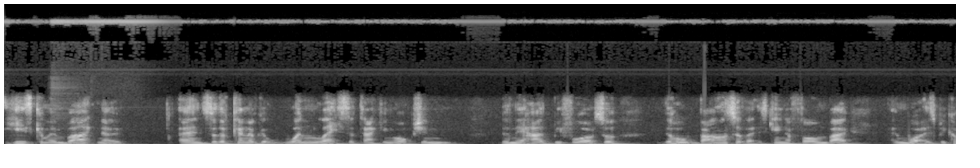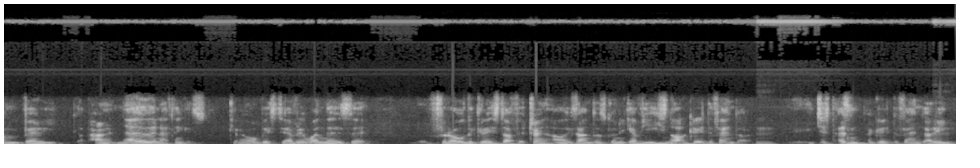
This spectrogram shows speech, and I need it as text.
He's coming back now, and so they've kind of got one less attacking option than they had before. So the whole balance of it is kind of fallen back. And what has become very apparent now, and I think it's kind of obvious to everyone, is that for all the great stuff that Trent Alexander's going to give you, he's not a great defender. Mm. He just isn't a great defender. Mm. He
